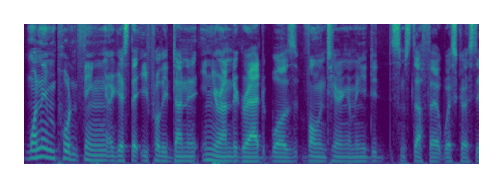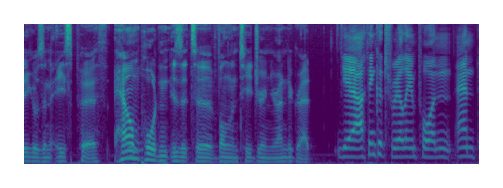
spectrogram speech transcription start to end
One important thing, I guess, that you've probably done in- your undergrad was volunteering. I mean, you did some stuff at West Coast Eagles in East Perth. How Mm. important is it to volunteer during your undergrad? Yeah, I think it's really important. And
